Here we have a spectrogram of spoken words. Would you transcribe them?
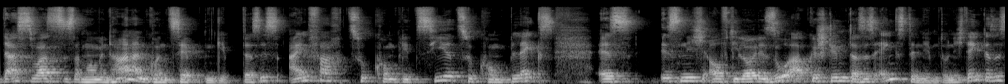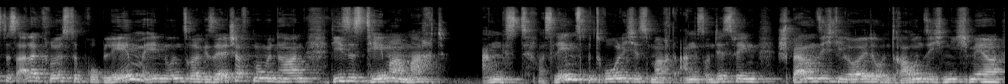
das, was es momentan an Konzepten gibt, das ist einfach zu kompliziert, zu komplex. Es ist nicht auf die Leute so abgestimmt, dass es Ängste nimmt. Und ich denke, das ist das allergrößte Problem in unserer Gesellschaft momentan. Dieses Thema macht Angst. Was lebensbedrohliches macht Angst. Und deswegen sperren sich die Leute und trauen sich nicht mehr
